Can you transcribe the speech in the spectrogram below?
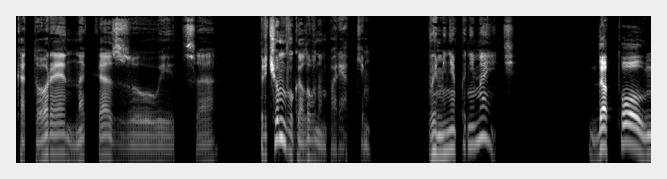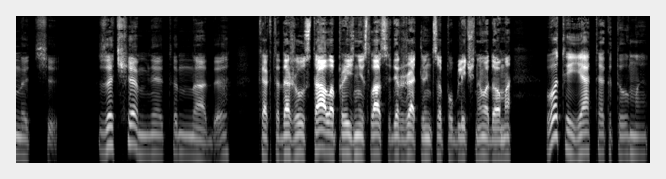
которое наказуется, причем в уголовном порядке. Вы меня понимаете? — Да полноте. Зачем мне это надо? — как-то даже устало произнесла содержательница публичного дома — вот и я так думаю,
